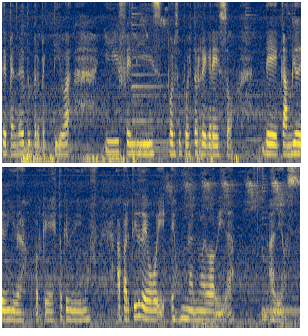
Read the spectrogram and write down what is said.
depende de tu perspectiva. Y feliz, por supuesto, regreso de cambio de vida, porque esto que vivimos a partir de hoy es una nueva vida. Adiós.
